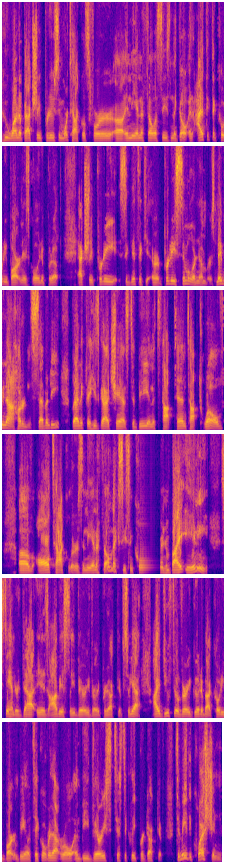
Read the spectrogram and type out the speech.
who wound up actually producing more tackles for uh, in the NFL a season ago. And I think that Cody Barton is going to put up actually pretty significant or pretty similar numbers. Maybe not 170, but I think that he's got a chance to be in the top 10, top 12 of all tacklers in the NFL next season. And by any standard, that is obviously very, very productive. So, yeah, I do feel very good about Cody Barton being able to take over that role and be very statistically productive. To me, the question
